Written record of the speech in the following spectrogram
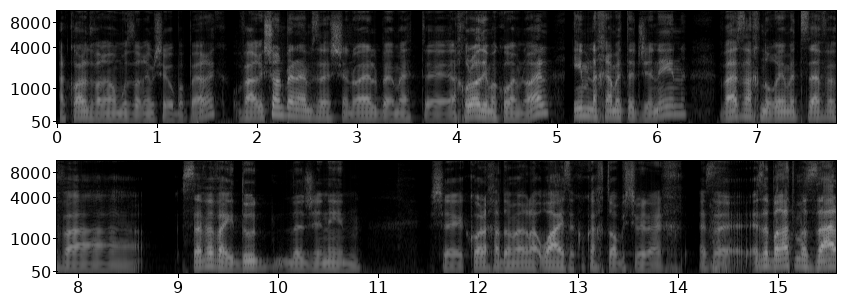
על כל הדברים המוזרים שהיו בפרק, והראשון ביניהם זה שנואל באמת, אה, אנחנו לא יודעים מה קורה עם נואל, היא מנחמת את ג'נין, ואז אנחנו רואים את סבב, ה... סבב העידוד לג'נין. שכל אחד אומר לה, וואי, זה כל כך טוב בשבילך, איזה, איזה ברת מזל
